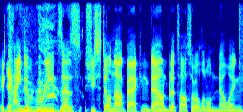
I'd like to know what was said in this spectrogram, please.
it Yeah. kind of reads as she's still not backing down, but it's also a little knowing.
